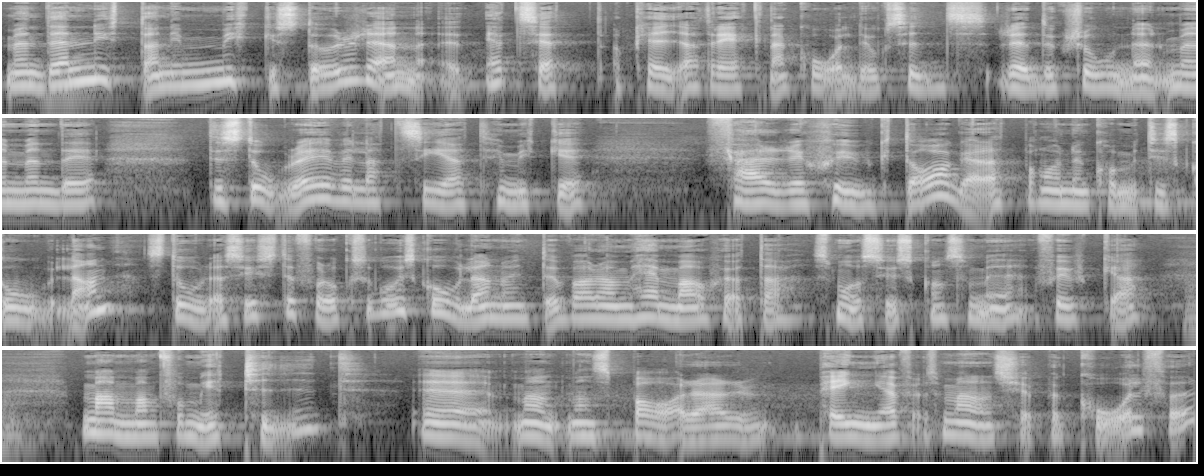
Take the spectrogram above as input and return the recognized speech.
Men den nyttan är mycket större än ett sätt okay, att räkna koldioxidreduktioner. Men, men det, det stora är väl att se att hur mycket färre sjukdagar, att barnen kommer till skolan. Stora syster får också gå i skolan och inte vara hemma och sköta småsyskon som är sjuka. Mm. Mamman får mer tid. Eh, man, man sparar pengar för, som man annars köper kol för.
